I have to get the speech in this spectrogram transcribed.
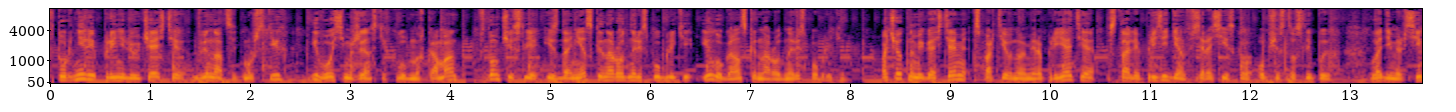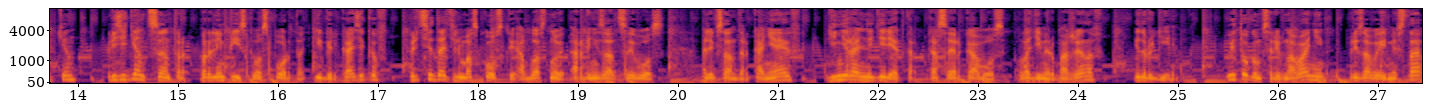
В турнире приняли участие 12 мужских и 8 женских клубных команд, в том числе из Донецкой Народной Республики и Луганской Народной Республики. Почетными гостями спортивного мероприятия стали президент Всероссийского общества слепых Владимир Сипкин, президент Центра паралимпийского спорта Игорь Казиков, председатель Московской областной организации ВОЗ Александр Коняев, генеральный директор КСРК ВОЗ Владимир Баженов и другие. По итогам соревнований призовые места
